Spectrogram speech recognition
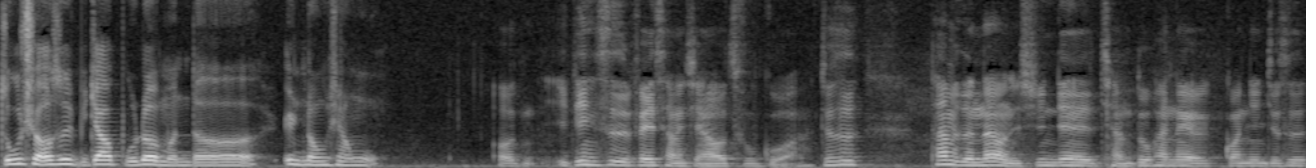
足球是比较不热门的运动项目。哦，一定是非常想要出国啊，就是他们的那种训练强度和那个观念，就是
